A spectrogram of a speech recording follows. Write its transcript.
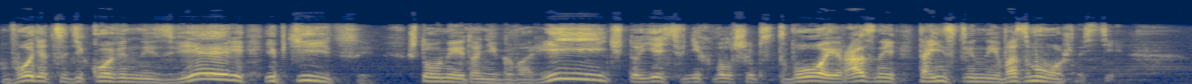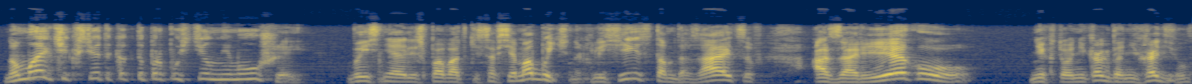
водятся диковинные звери и птицы, что умеют они говорить, что есть в них волшебство и разные таинственные возможности. Но мальчик все это как-то пропустил мимо ушей, выясняя лишь повадки совсем обычных лисиц там да зайцев, а за реку никто никогда не ходил.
